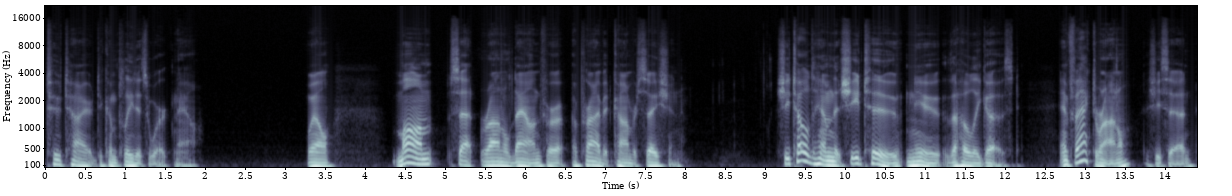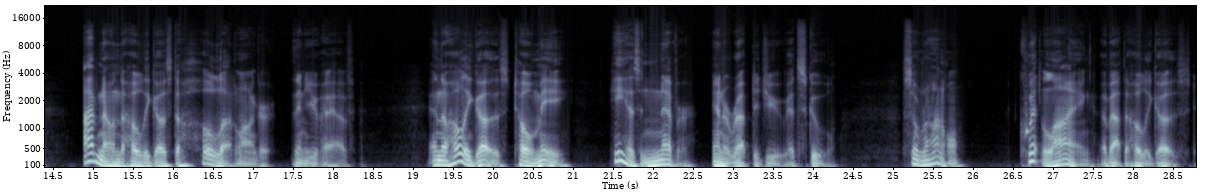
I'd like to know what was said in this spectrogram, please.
too tired to complete his work now. Well, Mom sat Ronald down for a private conversation. She told him that she too knew the Holy Ghost. In fact, Ronald, she said, I've known the Holy Ghost a whole lot longer than you have. And the Holy Ghost told me he has never interrupted you at school. So, Ronald, quit lying about the Holy Ghost.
